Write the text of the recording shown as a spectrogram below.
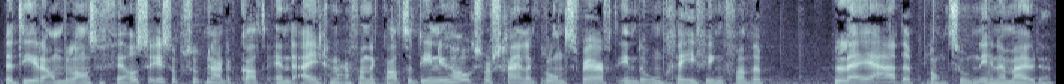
De dierenambulance Velsen is op zoek naar de kat en de eigenaar van de kat... die nu hoogstwaarschijnlijk rondzwerft in de omgeving van de Pleiade-plantsoen in IJmuiden.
